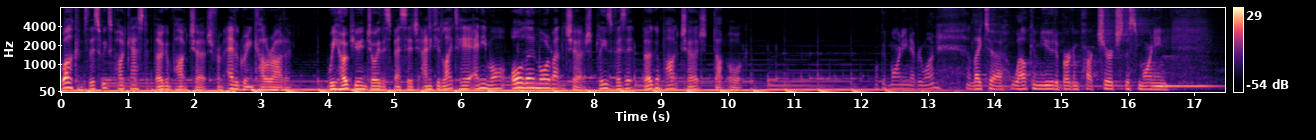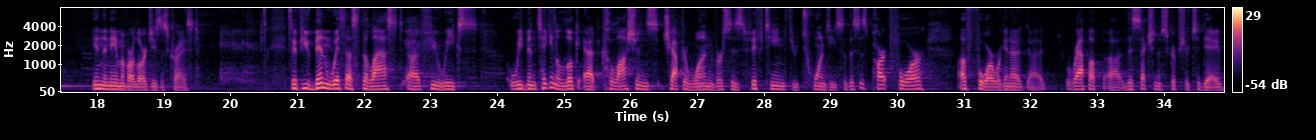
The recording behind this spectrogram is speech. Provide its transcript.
Welcome to this week's podcast at Bergen Park Church from Evergreen, Colorado. We hope you enjoy this message, and if you'd like to hear any more or learn more about the church, please visit bergenparkchurch.org. Well, good morning, everyone. I'd like to welcome you to Bergen Park Church this morning in the name of our Lord Jesus Christ. So, if you've been with us the last uh, few weeks, we've been taking a look at Colossians chapter 1, verses 15 through 20. So, this is part four of four. We're going to uh, wrap up uh, this section of scripture today.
